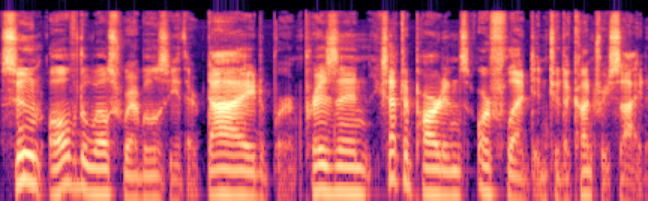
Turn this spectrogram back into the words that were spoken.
Soon, all of the Welsh rebels either died, were in prison, accepted pardons, or fled into the countryside.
